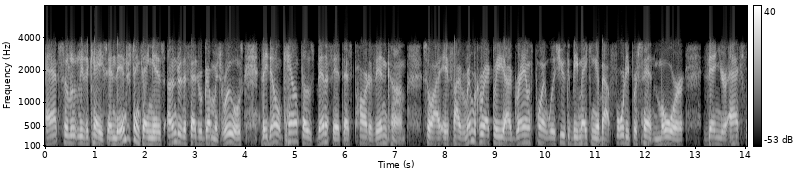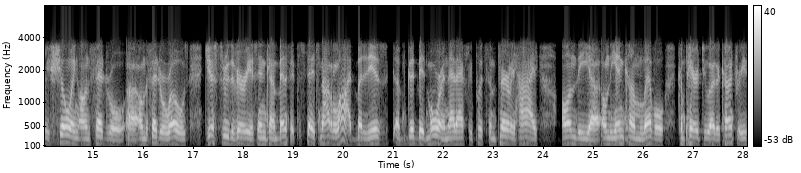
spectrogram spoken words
Absolutely the case. And the interesting thing is, under the federal government's rules, they don't count those benefits as part of income. So, I, if I remember correctly, uh, Gramm's point was you could be making about 40% more than you're actually showing on federal uh, on the federal rolls just through the various income benefits. It's not a lot, but it is a good bit more, and that actually puts them fairly high on the uh, on the income level compared to other countries,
